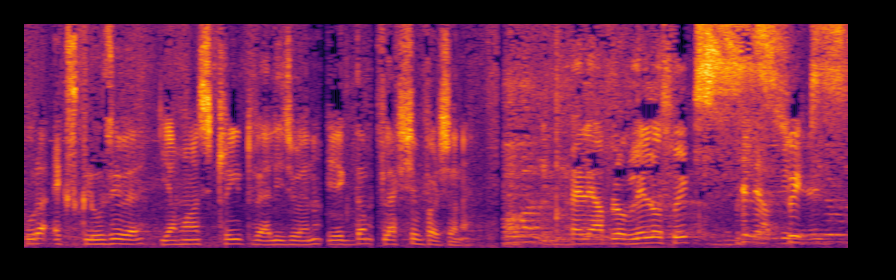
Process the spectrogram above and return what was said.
पूरा एक्सक्लूसिव है यहाँ स्ट्रीट वैली जो है ना ये एकदम फ्लैगशिप वर्जन है। पहले आप लोग ले लो स्वीट्स स्वीट्स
